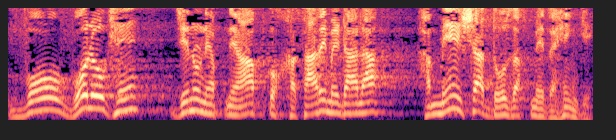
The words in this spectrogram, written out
वो वो लोग हैं जिन्होंने अपने आप को खसारे में डाला, हमेशा दो में रहेंगे।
